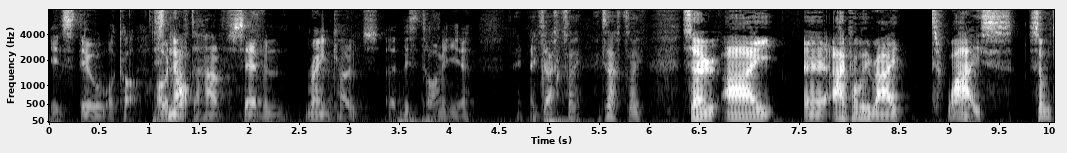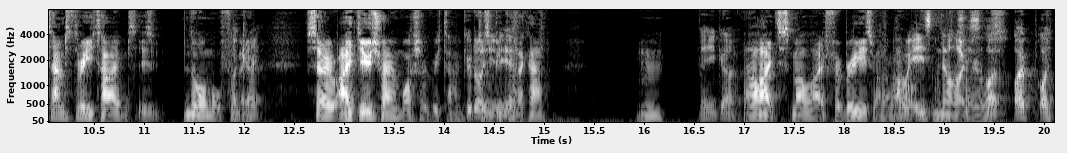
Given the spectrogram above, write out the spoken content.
it's still I, can't, I would not- have to have seven raincoats at this time of year. Exactly, exactly. So I, uh, I probably ride twice, sometimes three times is normal for me. Okay, So I do try and wash every time, Good just you, because yeah. I can. Mm. There you go. I like to smell like Febreze when I'm out. Oh, it is nice. I. I, I, do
